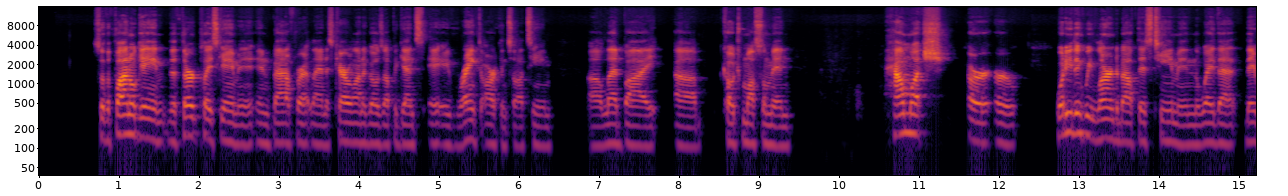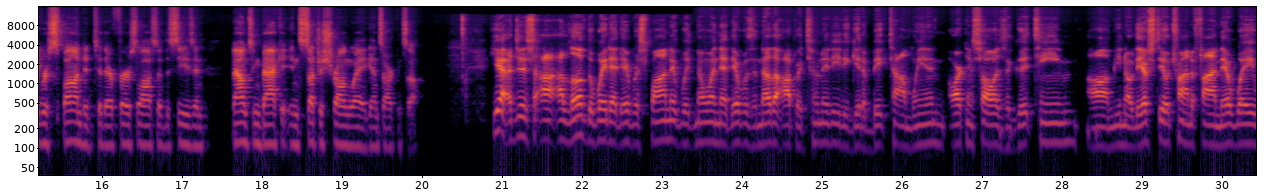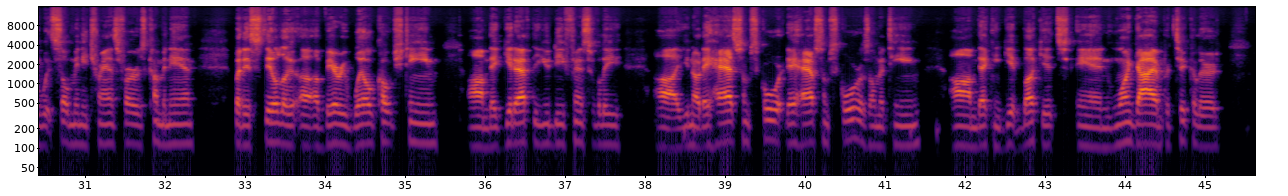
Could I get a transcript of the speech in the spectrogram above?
So the final game, the third place game in, in Battle for Atlantis, Carolina goes up against a, a ranked Arkansas team uh, led by uh, Coach Musselman. How much or, or what do you think we learned about this team in the way that they responded to their first loss of the season, bouncing back in such a strong way against Arkansas? Yeah, I just I, I love the way that they responded with knowing that there was another opportunity to get a big time win. Arkansas is a good team. Um, you know, they're still trying to find their way with so many transfers coming in, but it's still a, a very well coached team. Um, they get after you defensively. Uh, you know, they had some score, they have some scorers on the team um, that can get buckets. And one guy in particular,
